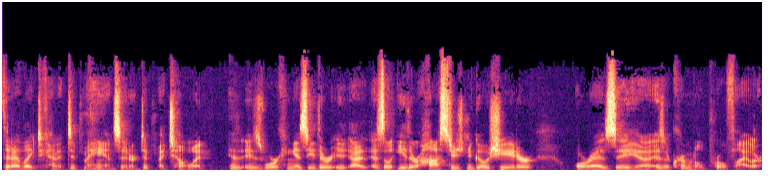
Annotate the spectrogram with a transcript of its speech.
that I'd like to kind of dip my hands in or dip my toe in is, is working as either as either a hostage negotiator or as a uh, as a criminal profiler.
